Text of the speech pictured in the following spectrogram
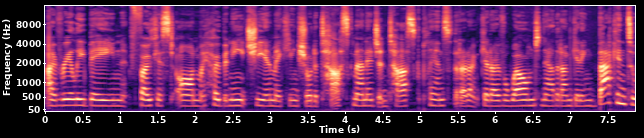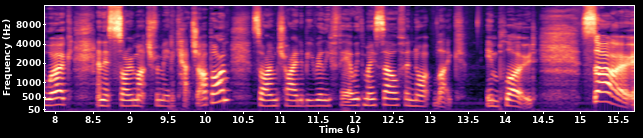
I've really been focused on my Hobonichi and making sure to task manage and task plan so that I don't get overwhelmed now that I'm getting back into work and there's so so much for me to catch up on. So I'm trying to be really fair with myself and not like implode. So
